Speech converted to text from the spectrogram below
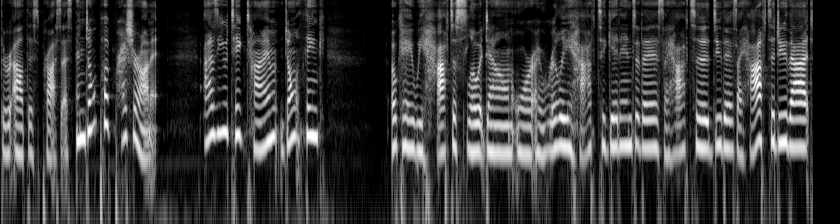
throughout this process. And don't put pressure on it. As you take time, don't think, okay, we have to slow it down, or I really have to get into this. I have to do this. I have to do that.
